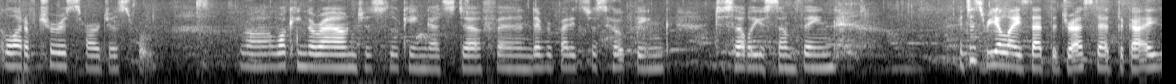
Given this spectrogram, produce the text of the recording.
a lot of tourists are just uh, walking around, just looking at stuff, and everybody's just hoping to sell you something. I just realized that the dress that the guy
